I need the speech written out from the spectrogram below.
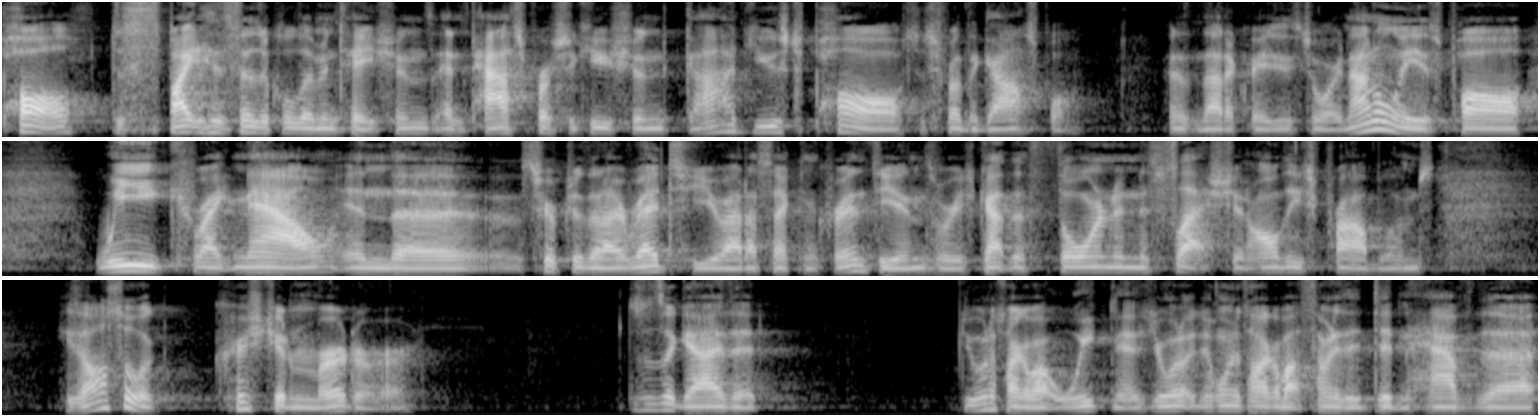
Paul, despite his physical limitations and past persecution, God used Paul to spread the gospel. Isn't that a crazy story? Not only is Paul weak right now in the scripture that I read to you out of Second Corinthians, where he's got the thorn in his flesh and all these problems, he's also a Christian murderer. This is a guy that, you want to talk about weakness, you want, you want to talk about somebody that didn't have the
